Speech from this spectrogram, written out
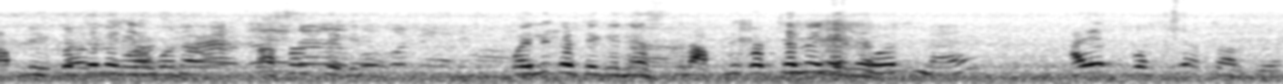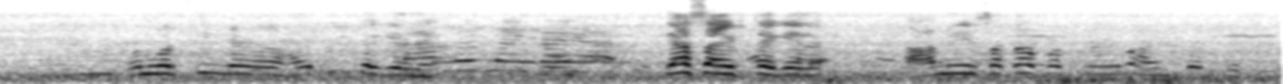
आपली इकडचे नाही गेले. असंच ते गेले. पहिलीकडचे गेले असतील. आपलीकडचे नाही गेले. आहेत बसल्या पण वरती आहेत नाही त्या साईडचे गेले. आम्ही सकाळपासून बसलो.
